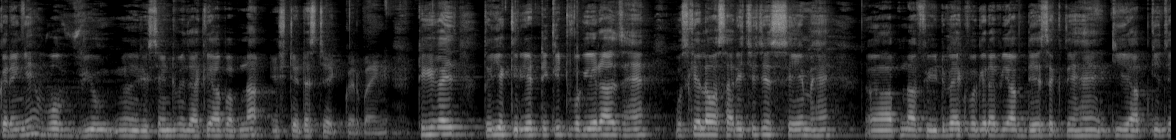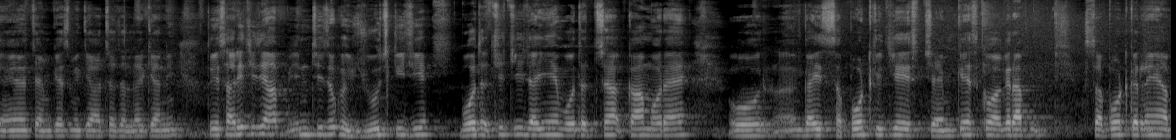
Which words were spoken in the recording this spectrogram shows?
करेंगे, वो व्यू रिसेंट में जाके आप अपना स्टेटस चेक कर पाएँगे। ठीक है गाइज़ तो ये क्रिएट टिकट वगैरह हैं। उसके अलावा सारी चीज़ें सेम हैं। अपना फीडबैक वगैरह भी आप दे सकते हैं कि आपकी चैमकेस में क्या अच्छा चल रहा है, क्या नहीं। तो ये सारी चीज़ें आप इन चीज़ों को यूज़ कीजिए। बहुत अच्छी चीज़ आई है, बहुत अच्छा काम हो रहा है। और गाइज़ सपोर्ट कीजिए इस चैमकेस को। अगर आप सपोर्ट कर रहे हैं। अब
